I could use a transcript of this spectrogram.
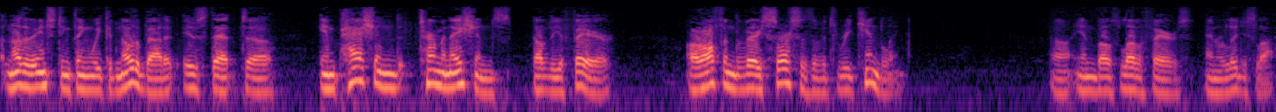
another interesting thing we could note about it is that uh, impassioned terminations of the affair are often the very sources of its rekindling uh, in both love affairs and religious life.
